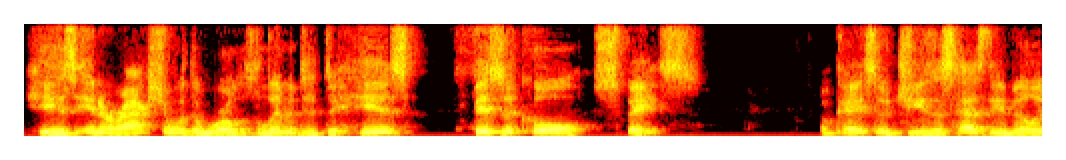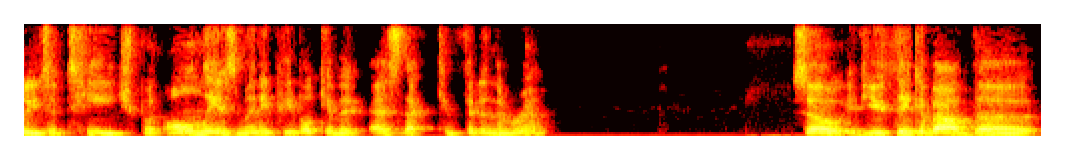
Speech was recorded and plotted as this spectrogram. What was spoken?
his interaction with the world is limited to his physical space. Okay, so Jesus has the ability to teach, but only as many people can, as that can fit in the room. So if you think about the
